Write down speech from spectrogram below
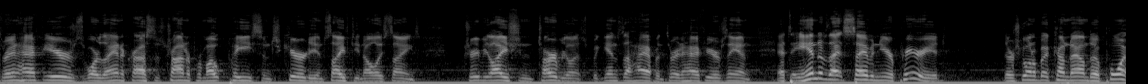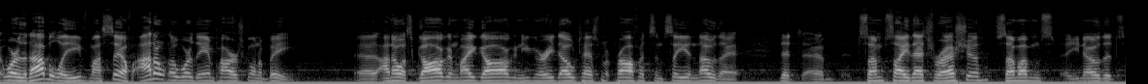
three and a half years where the Antichrist is trying to promote peace and security and safety and all these things. Tribulation, turbulence begins to happen three and a half years in. At the end of that seven year period, there's going to be, come down to a point where that I believe myself, I don't know where the empire is going to be. Uh, I know it's Gog and Magog, and you can read the Old Testament prophets and see and know that that uh, some say that's Russia. Some of them, you know, that's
